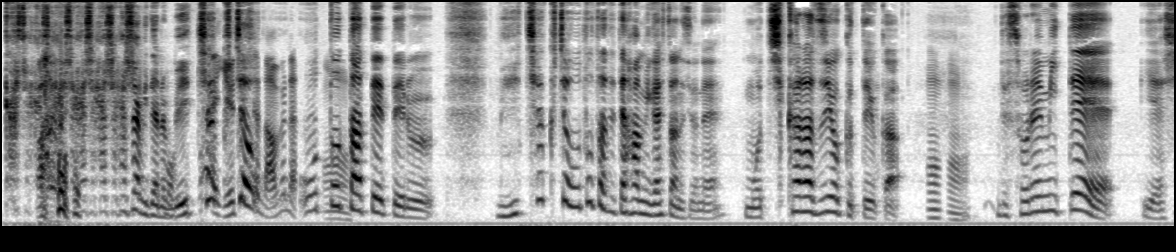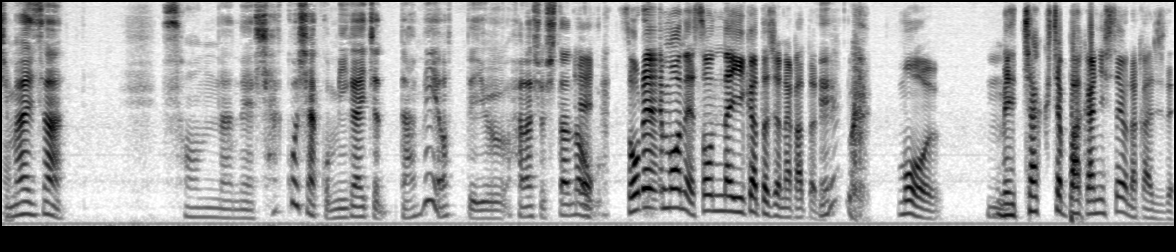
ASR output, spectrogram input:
ガシャガシャガシャガシャガシャガシャみたいな、めちゃくちゃ音立ててる。めちゃくちゃ音立てて歯磨いてたんですよね。もう力強くっていうか。うんうんで、それ見て、いや、島井さん、そんなね、シャコシャコ磨いちゃダメよっていう話をしたのを。え、それもね、そんな言い方じゃなかったでえ？す。もう、うん。めちゃくちゃバカにしたような感じで、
